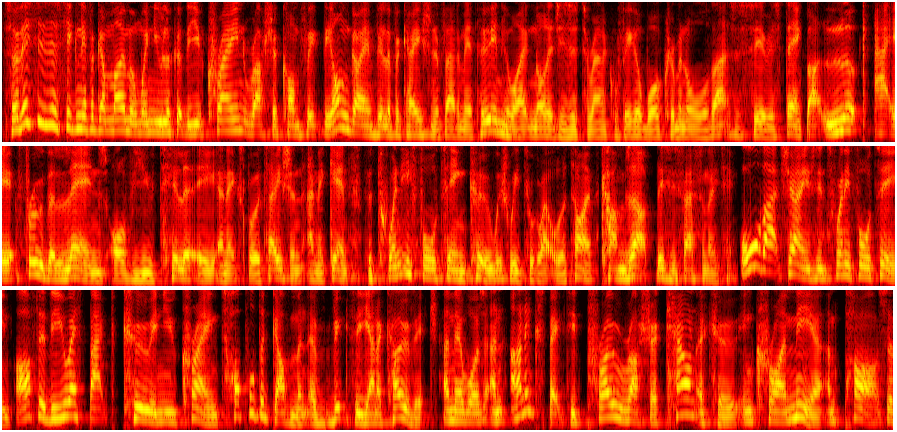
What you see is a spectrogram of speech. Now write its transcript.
So this is a significant moment when you look at the Ukraine-Russia conflict, the ongoing vilification of Vladimir Putin, who I acknowledge is a tyrannical figure, war criminal, all of that. It's a serious thing. But look at it through the lens of utility and exploitation. And again, the 2014 coup, which we talk about all the time, comes up. This is fascinating. All that changed in 2014 after the US-backed coup in Ukraine toppled the government of Viktor Yanukovych, and there was an unexpected pro-Russia counter coup in Crimea and parts of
